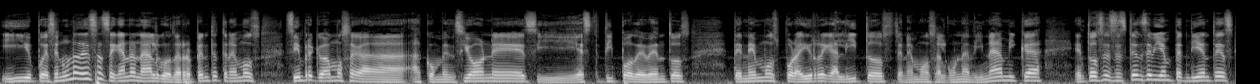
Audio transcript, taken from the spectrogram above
y pues en una de esas se ganan algo. De repente tenemos, siempre que vamos a, convenciones y este tipo de eventos, tenemos por ahí regalitos, tenemos alguna dinámica. Entonces esténse bien pendientes.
